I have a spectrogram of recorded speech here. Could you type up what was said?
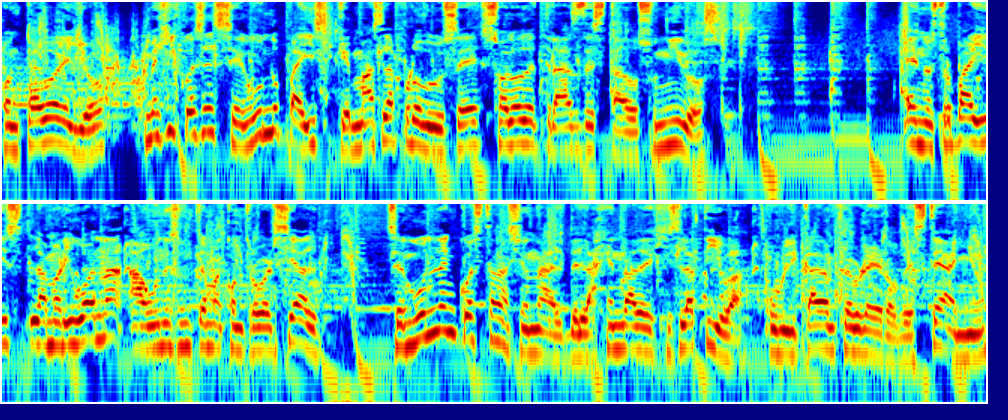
Con todo ello, México es el segundo país que más la produce solo detrás de Estados Unidos. En nuestro país, la marihuana aún es un tema controversial. Según la encuesta nacional de la Agenda Legislativa, publicada en febrero de este año,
